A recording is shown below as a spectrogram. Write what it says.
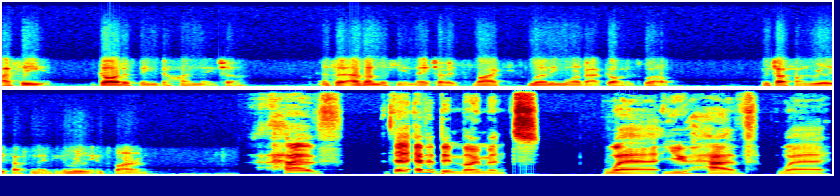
I see God as being behind nature. And so as I'm looking at nature, it's like learning more about God as well, which I find really fascinating and really inspiring. Have there ever been moments where you have where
